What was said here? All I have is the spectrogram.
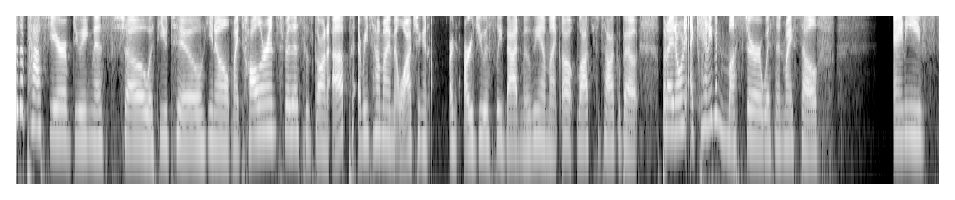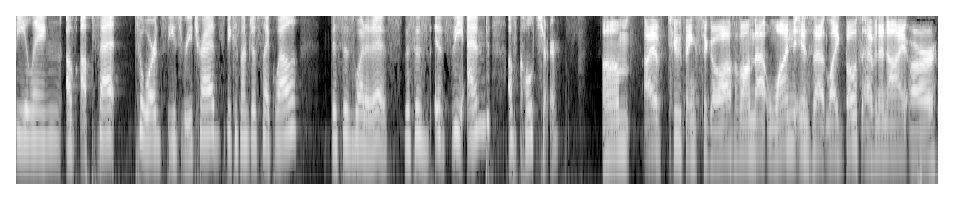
over the past year of doing this show with you two, you know, my tolerance for this has gone up. Every time I'm watching an an arduously bad movie, I'm like, oh, lots to talk about. But I don't, I can't even muster within myself any feeling of upset towards these retreads because I'm just like, well, this is what it is. This is it's the end of culture. Um, I have two things to go off of on that. One is that like both Evan and I are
